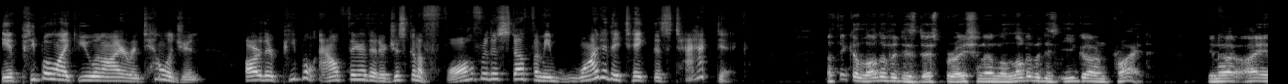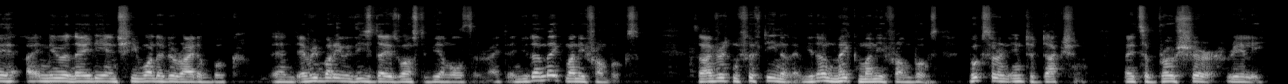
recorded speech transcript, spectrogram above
If people like you and I are intelligent, are there people out there that are just going to fall for this stuff? I mean, why do they take this tactic? I think a lot of it is desperation and a lot of it is ego and pride. You know, I, I knew a lady and she wanted to write a book. And everybody these days wants to be an author, right? And you don't make money from books. So I've written 15 of them. You don't make money from books. Books are an introduction. It's a brochure, really.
